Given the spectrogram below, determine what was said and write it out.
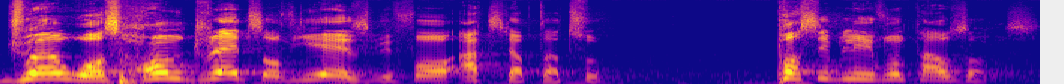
Joel was hundreds of years before Acts chapter 2, possibly even thousands.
